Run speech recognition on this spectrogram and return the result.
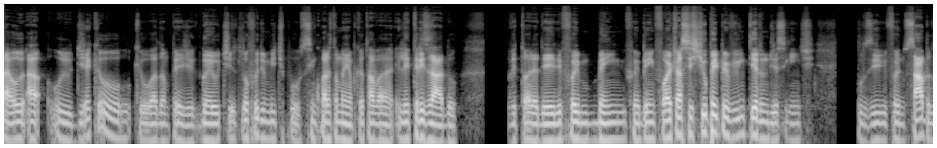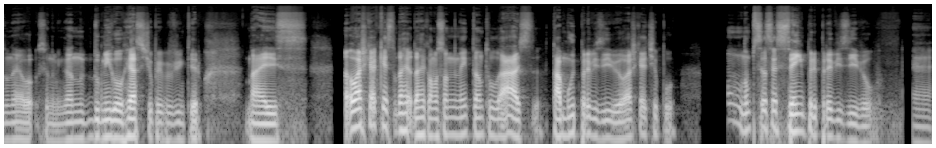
Cara, o, a- o dia que o, que o Adam Page ganhou o título, eu fui dormir tipo 5 horas da manhã, porque eu tava eletrizado. A vitória dele foi bem, foi bem forte. Eu assisti o pay-per-view inteiro no dia seguinte. Inclusive, foi no sábado, né? Se eu não me engano. No domingo eu reassisti o pay-per-view inteiro. Mas. Eu acho que a questão da, da reclamação é nem tanto, ah, tá muito previsível. Eu acho que é tipo, não, não precisa ser sempre previsível. É,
